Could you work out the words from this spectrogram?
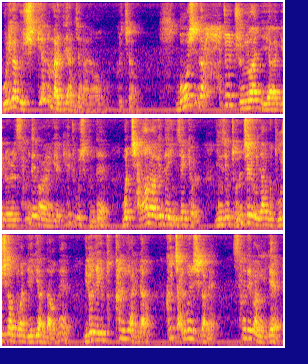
우리가 그 쉽게 하는 말들이 아니잖아요. 그렇죠? 무엇인가 아주 중요한 이야기를 상대방에게 해주고 싶은데, 뭐 장황하게 내 인생 결, 인생 전체를 그냥 뭐 두 시간 동안 얘기한 다음에 이런 얘기 툭 하는 게 아니라 그 짧은 시간에 상대방에게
